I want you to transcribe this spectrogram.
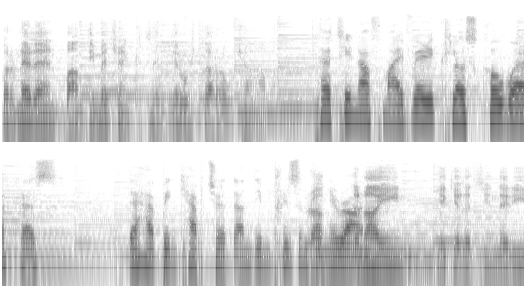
բռնել են բանդի մեջ են գցել դերոշ ծառայության համար 13 of my very close co-workers, they have been captured and imprisoned in Iran. տնային եկեղեցիների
